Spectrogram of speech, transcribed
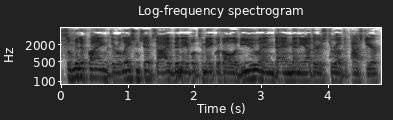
solidifying the relationships I've been able to make with all of you and, and many others throughout the past year.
